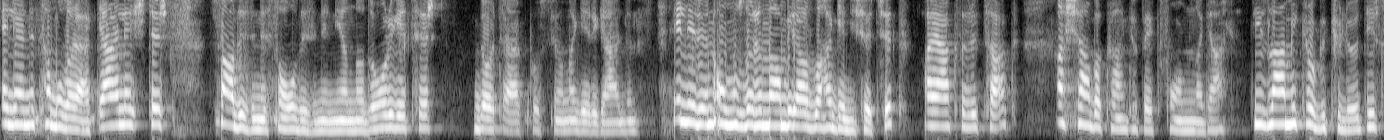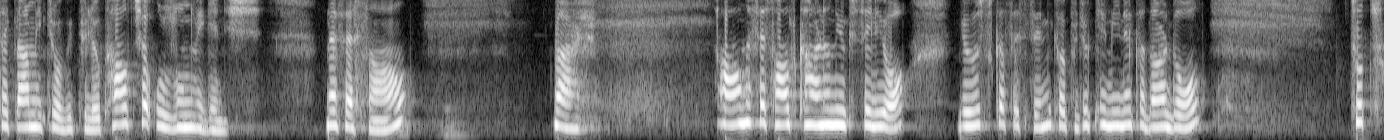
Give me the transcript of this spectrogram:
ellerini tam olarak yerleştir. Sağ dizini sol dizinin yanına doğru getir. Dört ayak pozisyonuna geri geldin. Ellerin omuzlarından biraz daha geniş açık. Ayakları tak. Aşağı bakan köpek formuna gel. Dizler mikro bükülü, dirsekler mikro bükülü, kalça uzun ve geniş. Nefes al. Ver. Al nefes alt karnın yükseliyor. Göğüs kafesin köprücük kemiğine kadar dol. Tut.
